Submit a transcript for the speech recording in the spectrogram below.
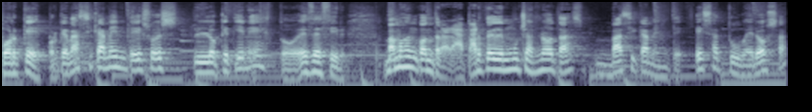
¿Por qué? Porque básicamente eso es lo que tiene esto. Es decir, vamos a encontrar, aparte de muchas notas, básicamente esa tuberosa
